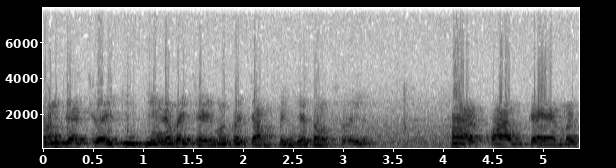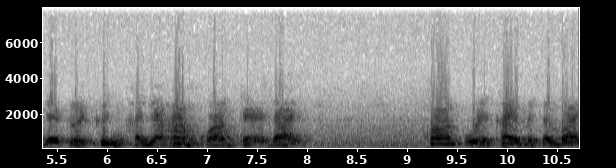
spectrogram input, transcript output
มันจะเฉยจริง ๆ แล้วไม่เฉยมันก็จำเป็นจะต้องเฉย ถ้าความแก่มันจะเกิดขึ้นใครจะห้ามความแก่ได้ ความป่วยไข้ไม่สบาย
